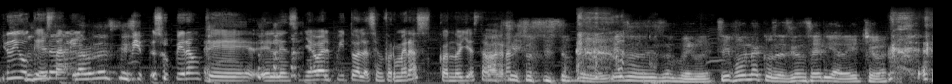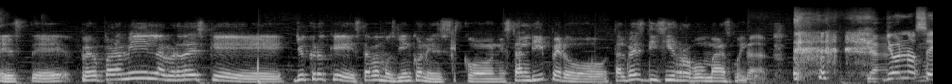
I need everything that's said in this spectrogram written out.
Yo digo Pues que mira, la verdad es que sí. supieron que él le enseñaba el pito a las enfermeras cuando ya estaba Ah, sí, grande. eso sí supe, güey. Eso sí supe, güey. Sí, fue una acusación seria, de hecho. Este, pero para mí la verdad es que yo creo que estábamos bien con, es- con Stan Lee, pero tal vez DC robó más, güey. Claro. Claro, Yo no ¿cómo- sé,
